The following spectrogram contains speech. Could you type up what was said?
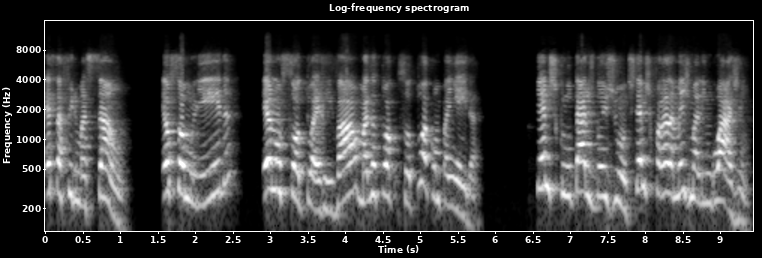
essa afirmação. Eu sou mulher, eu não sou tua rival, mas eu tô, sou tua companheira. Temos que lutar os dois juntos, temos que falar a mesma linguagem.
